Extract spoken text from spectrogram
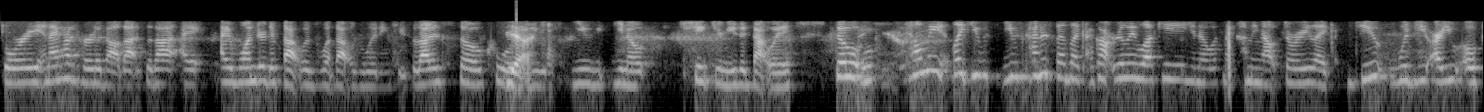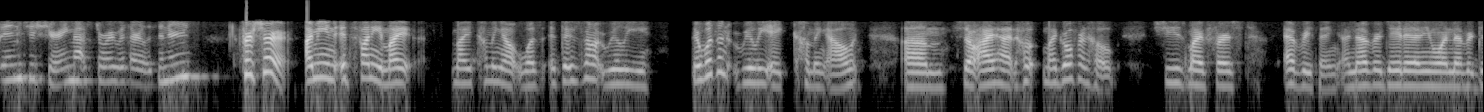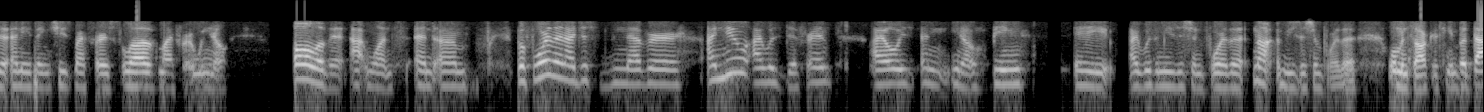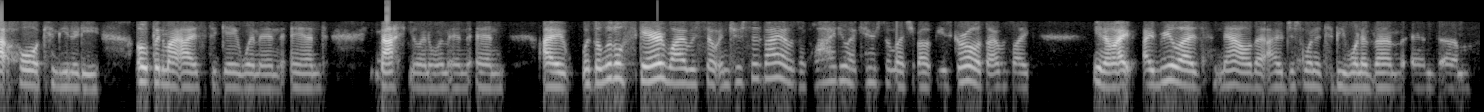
story and I had heard about that so that I I wondered if that was what that was alluding to. So that is so cool yeah. you you you know shaped your music that way. So tell me like you you kind of said like I got really lucky, you know, with my coming out story. Like do you would you are you open to sharing that story with our listeners? For sure. I mean, it's funny. My my coming out was there's not really there wasn't really a coming out. Um so I had Hope, my girlfriend Hope. She's my first everything. I never dated anyone, never did anything. She's my first love, my first, you know, all of it at once. And um before then I just never I knew I was different. I always and you know, being a I was a musician for the not a musician for the women's soccer team, but that whole community opened my eyes to gay women and masculine women and I was a little scared why I was so interested by it. I was like, why do I care so much about these girls? I was like, you know, I I realize now that I just wanted to be one of them and um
